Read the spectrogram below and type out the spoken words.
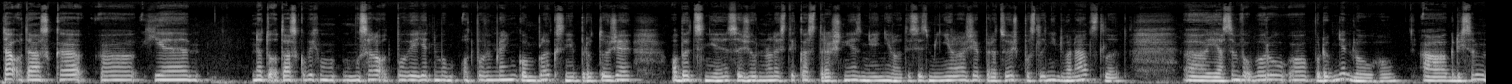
ta otázka uh, je, na tu otázku bych musela odpovědět, nebo odpovím na ní komplexně, protože obecně se žurnalistika strašně změnila. Ty jsi zmínila, že pracuješ poslední 12 let. Já jsem v oboru podobně dlouho a když jsem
